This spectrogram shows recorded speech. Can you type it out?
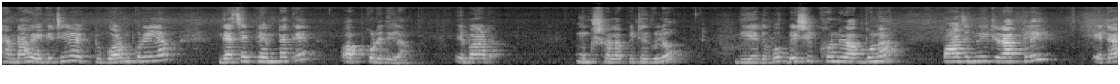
ঠান্ডা হয়ে গেছিল, একটু গরম করে নিলাম, গ্যাসের ফ্লেমটাকে অফ করে দিলাম। এবার মুখশলা পিঠেগুলো দিয়ে দেবো। বেশিক্ষণ রাখব না, পাঁচ মিনিট রাখলেই এটা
